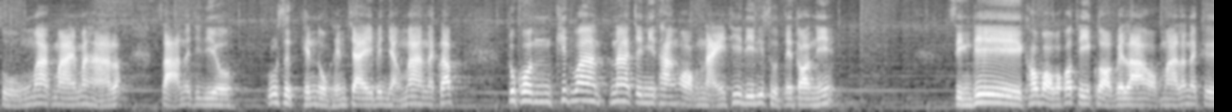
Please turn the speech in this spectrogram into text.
สูงมากมายมหาศาลเลยทีเดียว รู้สึกเห็นอกเห็นใจเป็นอย่างมากนะครับ ทุกคนคิดว่าน่าจะมีทางออกไหนที่ดีที่สุดในตอนนี้ สิ่งที่เขาบอกว่าเขาตีกรอบเวลาออกมาแล้วนะคือ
